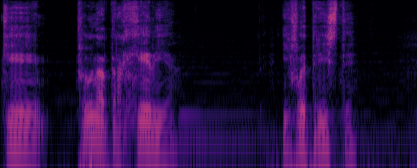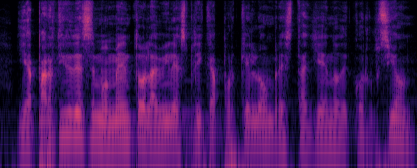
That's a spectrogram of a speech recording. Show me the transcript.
que fue una tragedia y fue triste. Y a partir de ese momento la Biblia explica por qué el hombre está lleno de corrupción.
